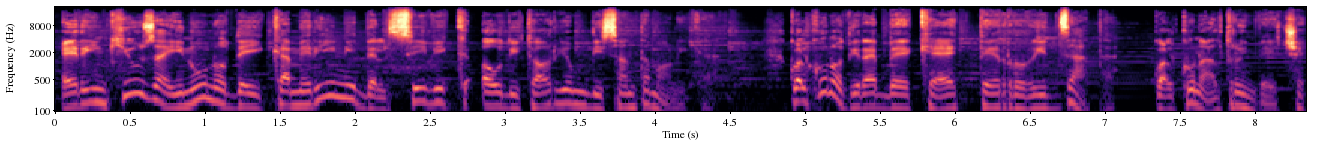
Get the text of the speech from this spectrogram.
è rinchiusa in uno dei camerini del Civic Auditorium di Santa Monica. Qualcuno direbbe che è terrorizzata, qualcun altro invece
